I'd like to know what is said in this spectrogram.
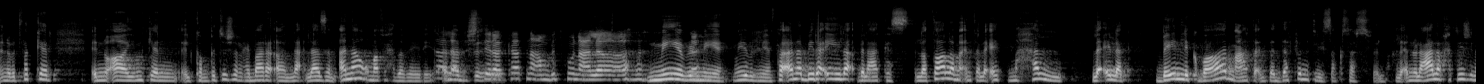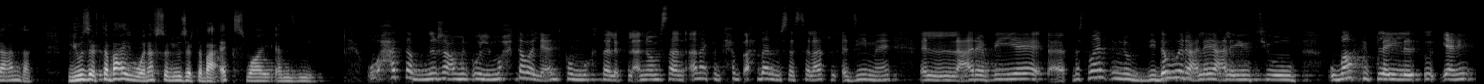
إنه بتفكر إنه آه يمكن ال competition عبارة آه لا لازم أنا وما في حدا غيري. لا لا اشتراكاتنا عم بتكون على 100% 100% فأنا برأيي لا بالعكس. لطالما أنت لقيت محل لإلك بين الكبار معناتها أنت definitely successful لأنه العالم حتيجي لعندك. ال user تبعي هو نفسه ال user تبع X Y and Z وحتى بنرجع بنقول المحتوى اللي عندكم مختلف. لأنه مثلا أنا كنت أحب أحضر المسلسلات القديمة العربية بس وين إنه بدي ادور عليه على يوتيوب وما في بلاي يعني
